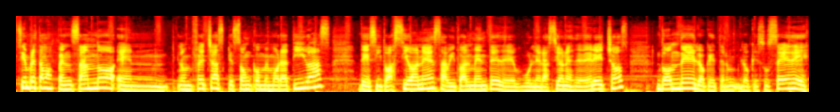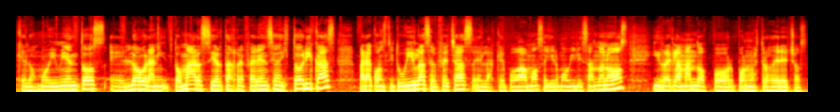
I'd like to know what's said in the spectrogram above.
Siempre estamos pensando en, fechas que son conmemorativas de situaciones habitualmente de vulneraciones de derechos, donde lo que, lo que sucede es que los movimientos eh, logran tomar ciertas referencias históricas para constituirlas en fechas en las que podamos seguir movilizándonos y reclamando por, por nuestros derechos.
